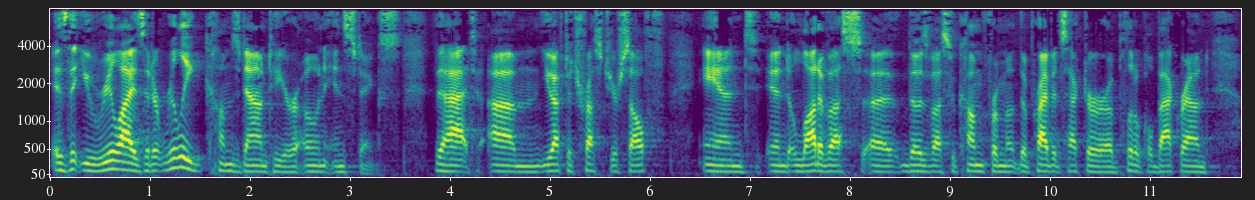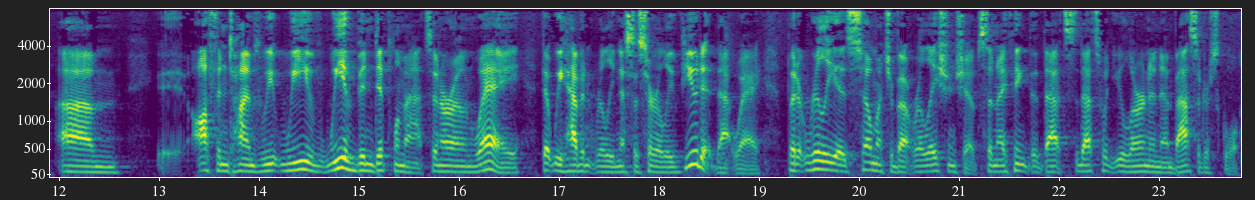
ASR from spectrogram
is that you realize that it really comes down to your own instincts, that um, you have to trust yourself. And, and a lot of us, uh, those of us who come from the private sector or a political background, um, oftentimes we, we've, we have been diplomats in our own way that we haven't really necessarily viewed it that way. But it really is so much about relationships. And I think that that's, that's what you learn in ambassador school.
